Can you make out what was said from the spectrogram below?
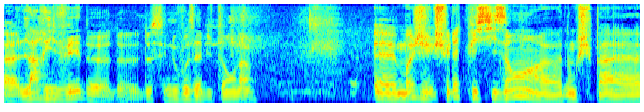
euh, l'arrivée de, de, de ces nouveaux habitants-là Euh, moi, je suis là depuis six ans, euh, donc je suis pas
